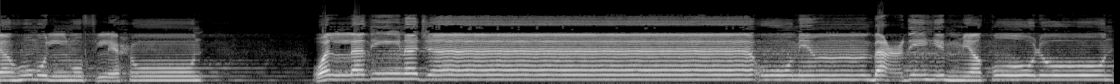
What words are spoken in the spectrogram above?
هم المفلحون. والذين جاءوا بعدهم يقولون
